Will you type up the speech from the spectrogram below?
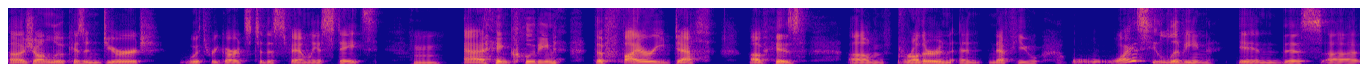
uh Jean-Luc has endured with regards to this family estate, Hmm. uh, including the fiery death of his um brother and, and nephew, why is he living in this uh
